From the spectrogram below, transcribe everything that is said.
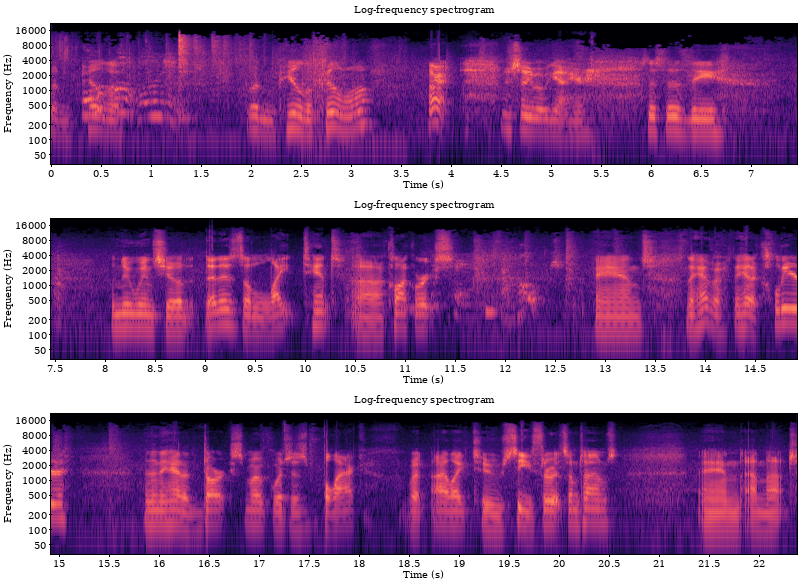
Wouldn't peel the wouldn't peel the film off. All right, let me show you what we got here. This is the the new windshield. That is a light tint uh, Klock Werks, okay, piece of mulch. and they have a they had a clear, and then they had a dark smoke which is black. But I like to see through it sometimes, and I'm not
